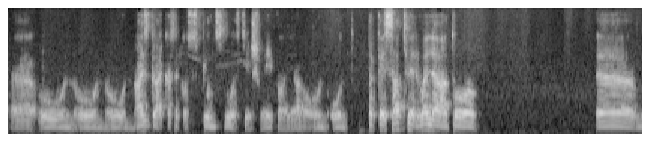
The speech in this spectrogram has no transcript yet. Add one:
Uh, un, un, un aizgāju, kas ir uz pilnas lodes tieši veikā. Jā, un, un tā kā es atvēru vaļā to um,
